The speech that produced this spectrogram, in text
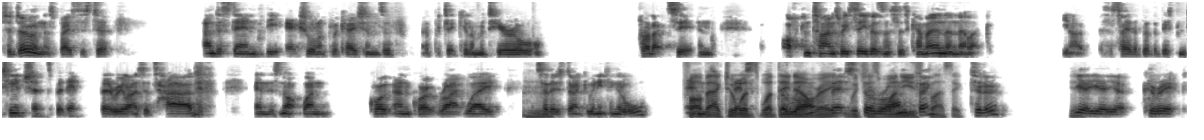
to do in this space is to understand the actual implications of a particular material product set. And oftentimes we see businesses come in and they're like, you know, as I say, they've got the best intentions, but then they realize it's hard and there's not one quote unquote right way. Mm-hmm. And so they just don't do anything at all. Fall and back to what what they the know, wrong, right? Which is one use plastic. To do. Yeah. yeah, yeah, yeah. Correct.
